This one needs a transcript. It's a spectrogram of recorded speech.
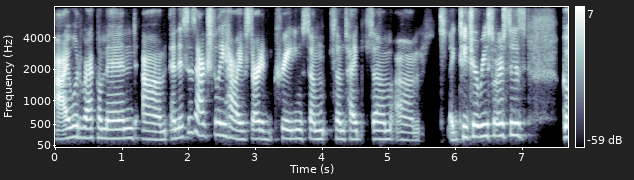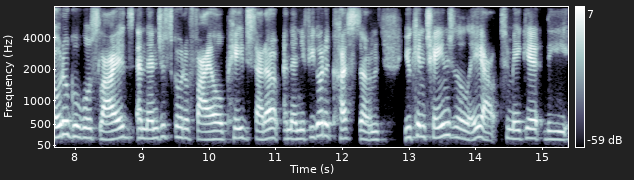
I would recommend, um, and this is actually how I've started creating some some type some um, like teacher resources. Go to Google Slides and then just go to File, Page Setup, and then if you go to Custom, you can change the layout to make it the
